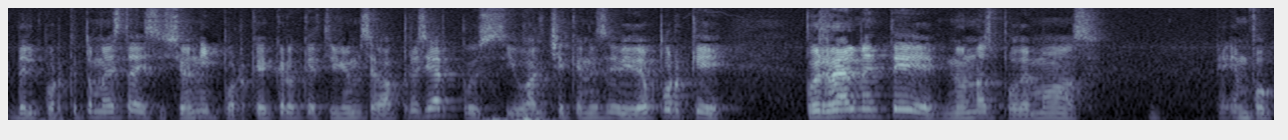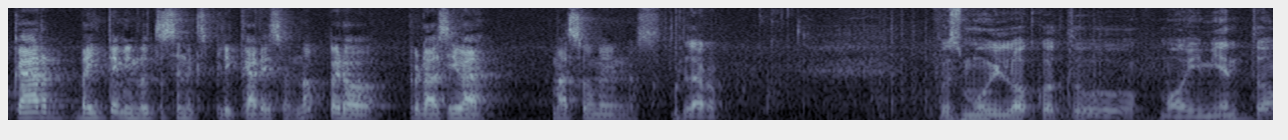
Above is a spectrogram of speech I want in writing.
del por qué tomé esta decisión y por qué creo que Ethereum se va a apreciar, pues igual chequen ese video porque pues realmente no nos podemos enfocar 20 minutos en explicar eso, ¿no? Pero, pero así va, más o menos. Claro. Pues muy loco tu movimiento.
